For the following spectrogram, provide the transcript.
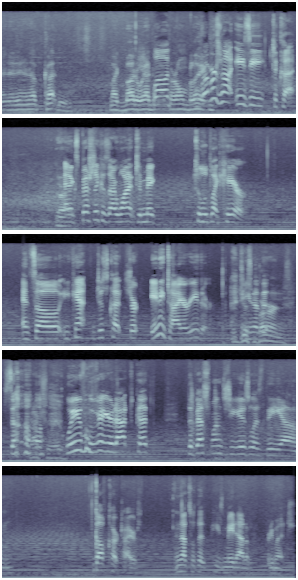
and it ended up cutting like butter. We had to make our own blade. rubber's not easy to cut. Right. and especially because I want it to make to look like hair. And so you can't just cut any tire either. It just that- burns, so actually. we figured out to cut the best ones to use was the um, golf cart tires, and that's what the, he's made out of pretty much.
